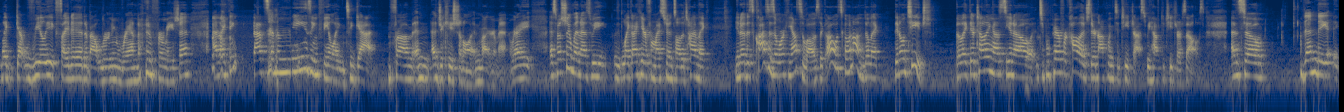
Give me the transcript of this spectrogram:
like get really excited about learning random information. And I think that's an amazing feeling to get from an educational environment, right? Especially when, as we like, I hear from my students all the time, like, you know, this class isn't working out so well. It's like, oh, what's going on? They're like, they don't teach. They're like, they're telling us, you know, to prepare for college, they're not going to teach us. We have to teach ourselves. And so then they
